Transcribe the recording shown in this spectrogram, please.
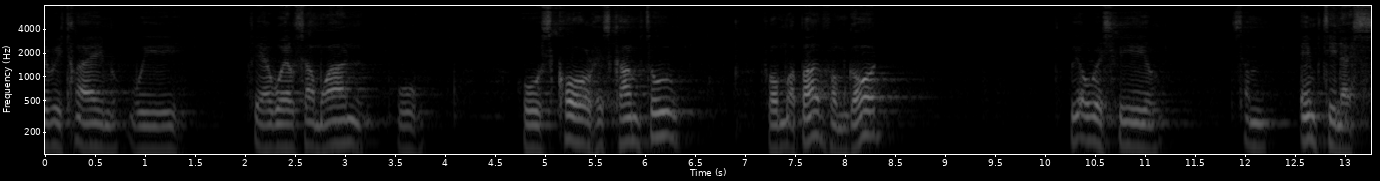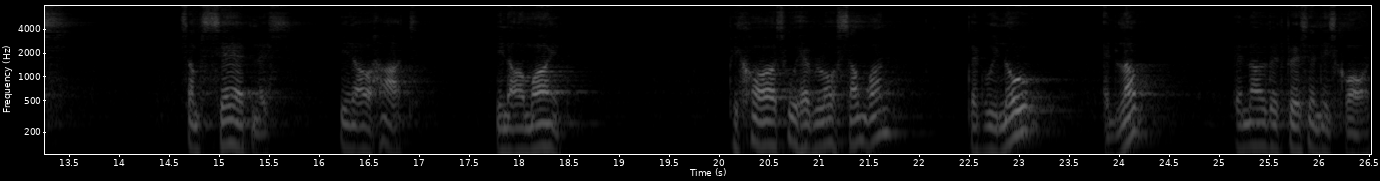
every time we farewell someone who, whose call has come to from above, from God, we always feel some emptiness, some sadness in our heart, in our mind, because we have lost someone that we know and love, and now that person is gone.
